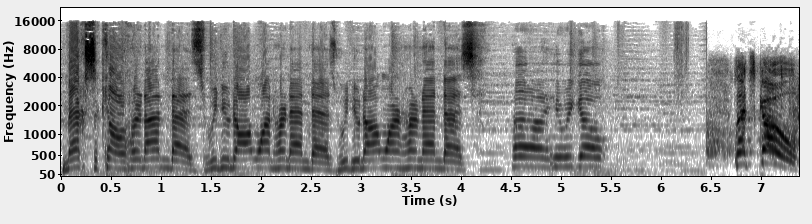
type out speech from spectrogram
Mexico, Hernandez. We do not want Hernandez. We do not want Hernandez. Uh, here we go. Let's go!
